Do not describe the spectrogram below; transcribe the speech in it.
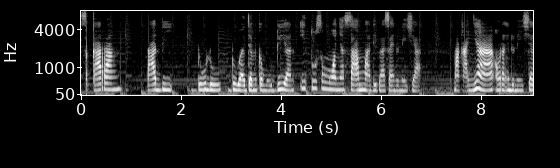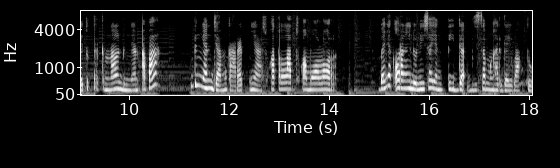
Sekarang, tadi, dulu, dua jam kemudian, itu semuanya sama di bahasa Indonesia. Makanya orang Indonesia itu terkenal dengan apa? Dengan jam karetnya, suka telat, suka molor, banyak orang Indonesia yang tidak bisa menghargai waktu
